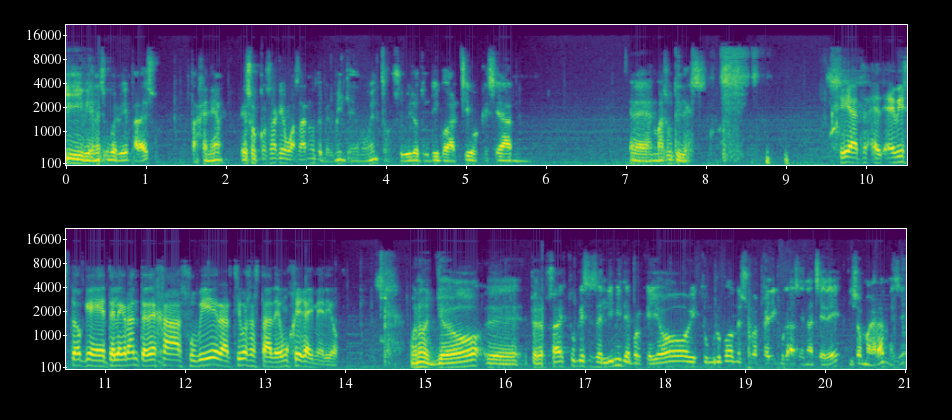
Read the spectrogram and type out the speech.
y viene súper bien para eso. Está genial. Eso es cosa que WhatsApp no te permite de momento, subir otro tipo de archivos que sean eh, más útiles. Sí, he he visto que Telegram te deja subir archivos hasta de un giga y medio. Bueno, yo, eh, pero ¿sabes tú que ese es el límite? Porque yo he visto un grupo donde suben películas en HD y son más grandes, ¿eh?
